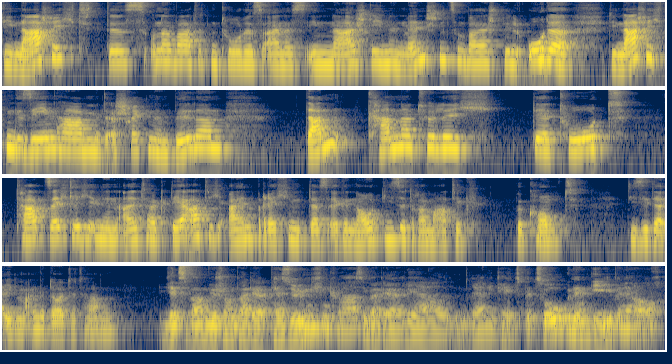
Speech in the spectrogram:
die Nachricht des unerwarteten Todes eines ihnen nahestehenden Menschen zum Beispiel oder die Nachrichten gesehen haben mit erschreckenden Bildern, dann kann natürlich der Tod tatsächlich in den Alltag derartig einbrechen, dass er genau diese Dramatik bekommt, die Sie da eben angedeutet haben. Jetzt waren wir schon bei der persönlichen quasi, bei der real, realitätsbezogenen Ebene auch.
